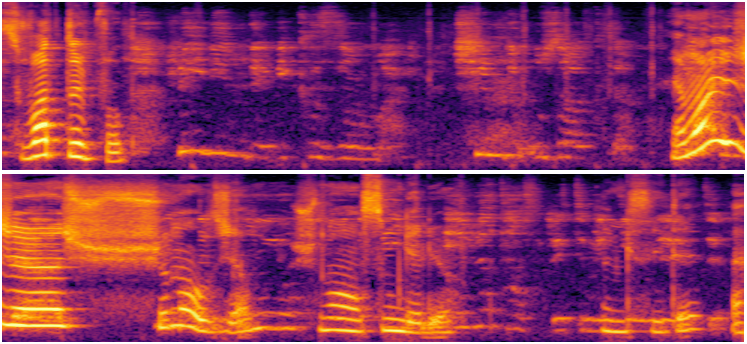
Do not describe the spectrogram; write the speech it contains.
SWAT rifle. Hem ayrıca şunu alacağım. Şunu alsım geliyor. Hangisiydi? Heh.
